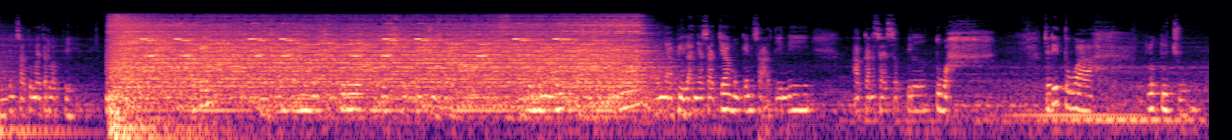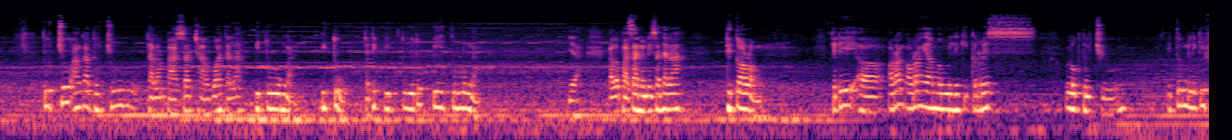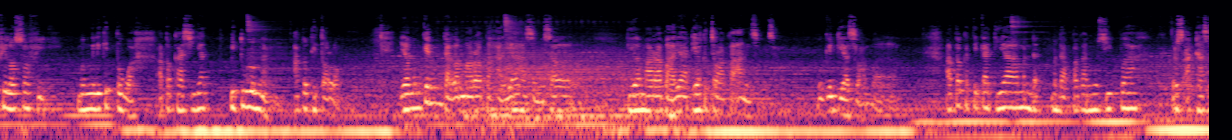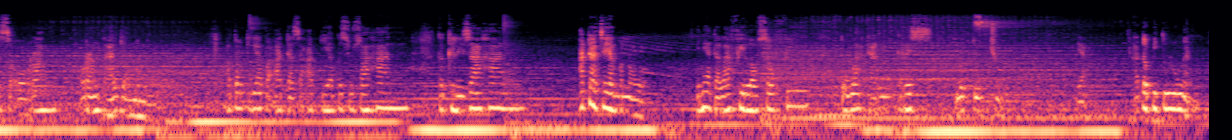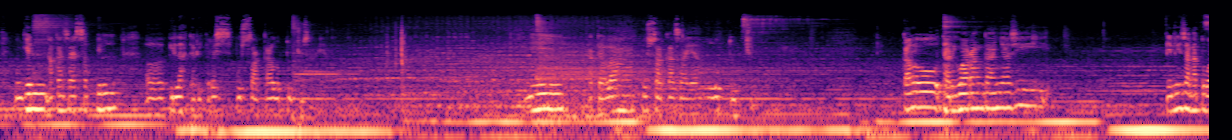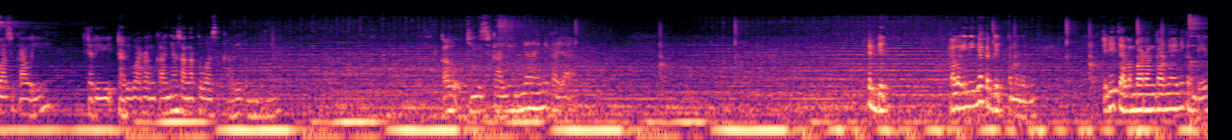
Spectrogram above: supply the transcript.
mungkin satu meter lebih hanya bilahnya saja mungkin saat ini akan saya sepil tuah. Jadi tuah look 7 7 angka 7 dalam bahasa Jawa adalah pitulungan. Pitu. Jadi pitu itu pitulungan. Ya kalau bahasa Indonesia adalah ditolong. Jadi eh, orang-orang uh, yang memiliki keris Look 7 itu memiliki filosofi, memiliki tuah atau khasiat pitulungan atau ditolong. Ya mungkin dalam marah bahaya, semisal dia marah bahaya, dia kecelakaan semisal. Mungkin dia selamat. Atau ketika dia mendapatkan musibah, terus ada seseorang, orang baik yang menolong. Atau dia pak ada saat dia kesusahan, kegelisahan, ada aja yang menolong ini adalah filosofi tuah dari keris lutuju ya. Atau pitulungan. Mungkin akan saya sepil uh, bilah dari keris pusaka lutuju saya. Ini adalah pusaka saya lutuju kalau dari warangkanya sih ini sangat tua sekali dari dari warangkanya sangat tua sekali teman-teman. Kalau jenis kayunya ini kayak kedit. Kalau ininya kedit teman-teman. Jadi dalam warangkanya ini kedit.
